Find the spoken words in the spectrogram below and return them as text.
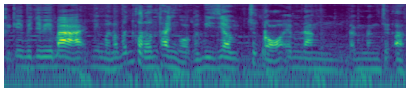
cái cái VTV3 ấy, nhưng mà nó vẫn còn âm thanh của cái video trước đó em đang đang đang chạy ẩn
